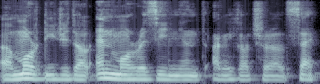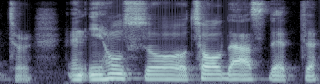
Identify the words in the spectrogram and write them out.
uh, more digital, and more resilient agricultural sector. And he also told us that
